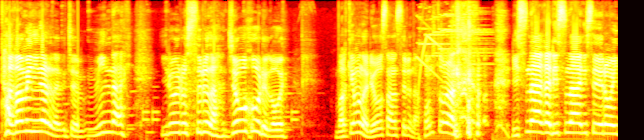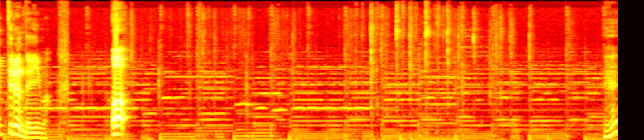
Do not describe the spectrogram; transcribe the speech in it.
タガメになるな。うちはみんないろいろするな。情報量が多い。化け物量産するな。本当なんだよ。リスナーがリスナーに正論言ってるんだよ今。あえ？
